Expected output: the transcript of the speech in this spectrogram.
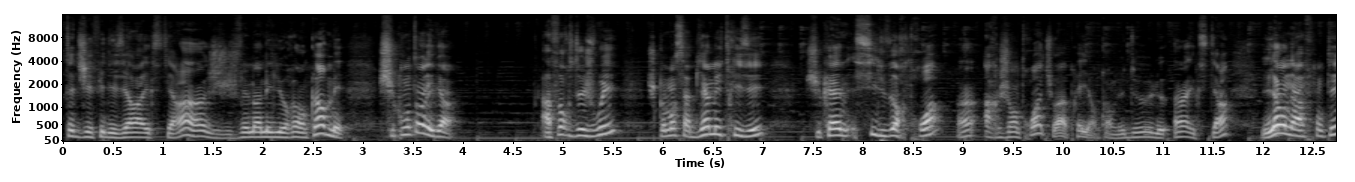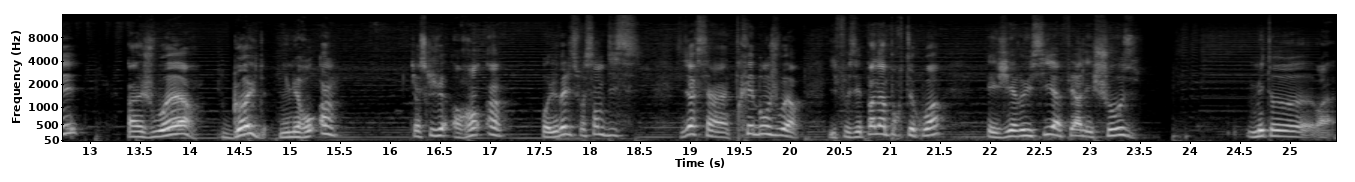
Peut-être j'ai fait des erreurs, etc. Hein, je vais m'améliorer encore, mais je suis content, les gars. À force de jouer, je commence à bien maîtriser. Je suis quand même Silver 3, hein, Argent 3, tu vois. Après, il y a encore le 2, le 1, etc. Là, on a affronté un joueur Gold numéro 1. Tu vois ce que je veux Rang 1, au level 70. C'est-à-dire que c'est un très bon joueur. Il faisait pas n'importe quoi, et j'ai réussi à faire les choses méthode... Voilà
